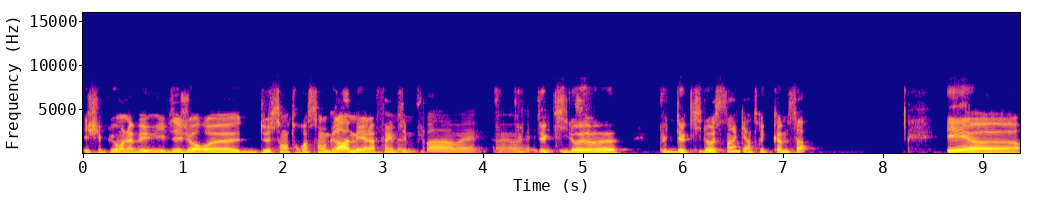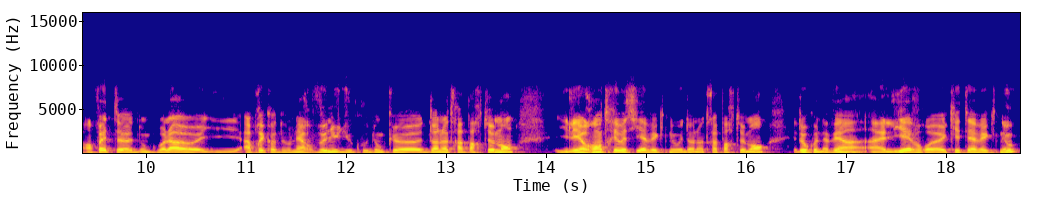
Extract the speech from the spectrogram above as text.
Et je sais plus, on l'avait eu, il faisait genre 200-300 euh, grammes. Et à la fin, il faisait plus, pas, ouais. plus, de 2 kilos, euh, plus de 2 kilos 5, un truc comme ça. Et euh, en fait, euh, donc voilà, euh, après quand on est revenu du coup donc dans notre appartement, il est rentré aussi avec nous dans notre appartement. Et donc on avait un, lièvre qui était avec nous.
